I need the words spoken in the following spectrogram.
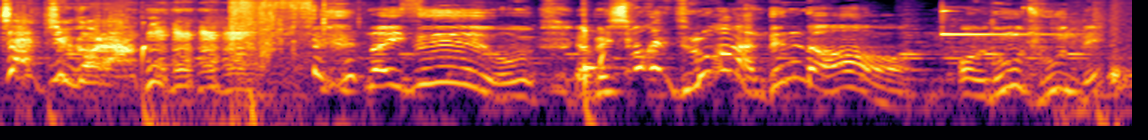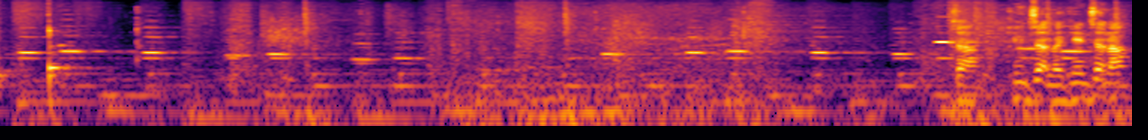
자 죽어라! Nice! 어, 야 메시바까지 들어가면 안 된다. 어 너무 좋은데? 자 괜찮아 괜찮아.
